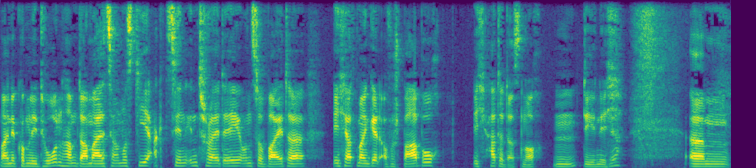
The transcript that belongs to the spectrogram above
Meine Kommilitonen haben damals, man muss die Aktien Intraday und so weiter. Ich hatte mein Geld auf dem Sparbuch. Ich hatte das noch, die nicht. Ähm,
